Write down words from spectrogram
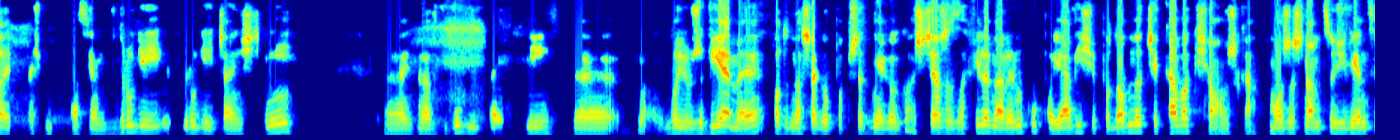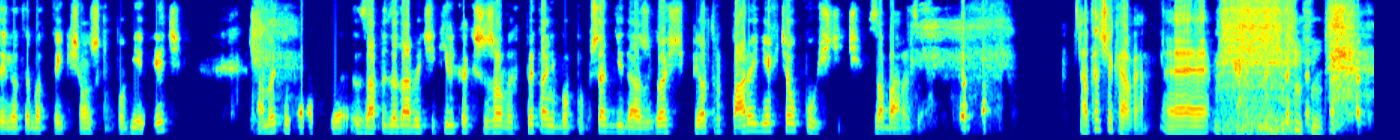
To jesteśmy Sebastian w drugiej, w drugiej części. E, I teraz w drugiej części, e, no, bo już wiemy od naszego poprzedniego gościa, że za chwilę na rynku pojawi się podobno ciekawa książka. Możesz nam coś więcej na temat tej książki powiedzieć? A my tu teraz zadamy Ci kilka krzyżowych pytań, bo poprzedni nasz gość Piotr pary nie chciał puścić za bardzo. A to ciekawe. E...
